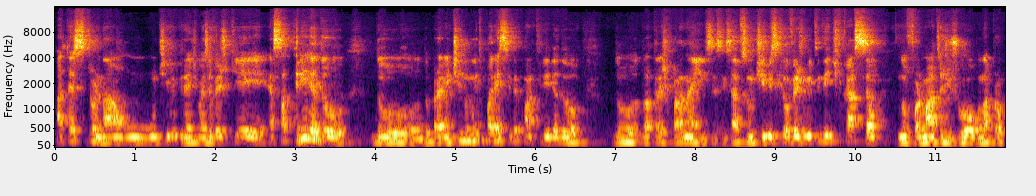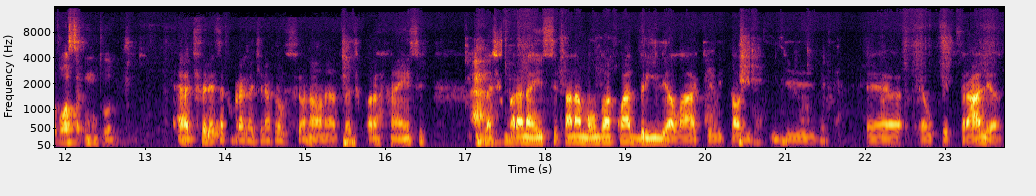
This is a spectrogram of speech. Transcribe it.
até se tornar um, um, time grande. Mas eu vejo que essa trilha do, do, do Bragantino muito parecida com a trilha do, do, do, Atlético Paranaense, assim, sabe? São times que eu vejo muita identificação no formato de jogo, na proposta como um todo. É, a diferença é que o Bragantino é profissional, né? O Atlético Paranaense o Atlético Paranaense está na mão de uma quadrilha lá, aquele tal de. de é, é, o Petralha.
